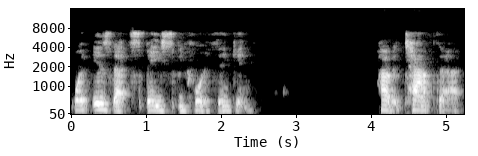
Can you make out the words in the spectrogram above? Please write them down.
What is that space before thinking? How to tap that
